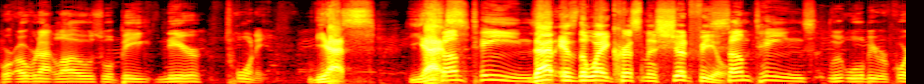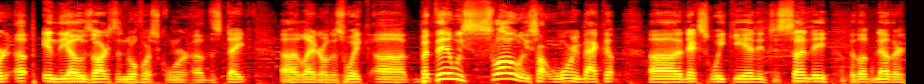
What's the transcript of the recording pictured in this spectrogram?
where overnight lows will be near 20. Yes. Yes. Some teens. That is the way Christmas should feel. Some teens will, will be recorded up in the Ozarks, in the northwest corner of the state, uh, later on this week. Uh, but then we slowly start warming back up uh, next weekend into Sunday with another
